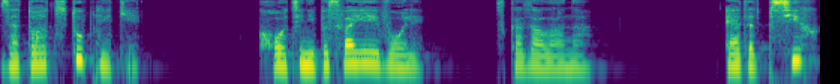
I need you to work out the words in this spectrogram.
«Зато отступники, хоть и не по своей воле», — сказала она. «Этот псих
